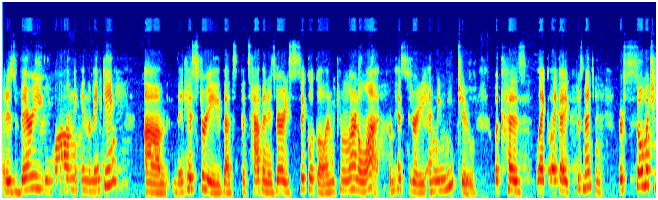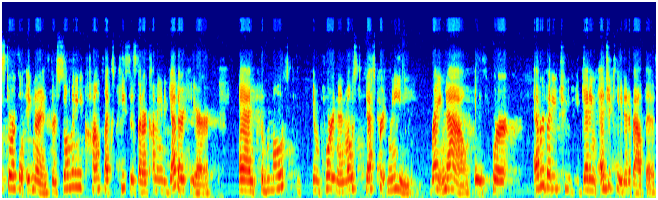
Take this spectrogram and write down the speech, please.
that is very long in the making. Um, the history that's that's happened is very cyclical, and we can learn a lot from history, and we need to, because like like I just mentioned, there's so much historical ignorance. There's so many complex pieces that are coming together here, and the most important and most desperate need right now is for everybody to be getting educated about this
